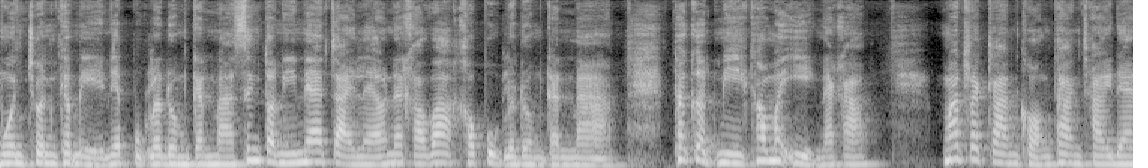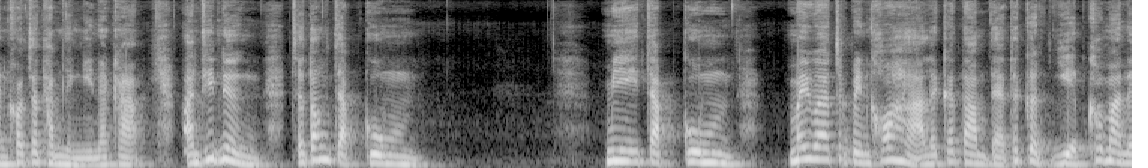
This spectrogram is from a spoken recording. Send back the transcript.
มวลชนเขมรเนี่ยปลุกระดมกันมา ซึ่งตอนนี้แน่ใจแล้วนะคะว่าเขาปลุกระดมกันมา ถ้าเกิดมีเข้ามาอีกนะคะ มาตรการของทางชายแดนเขาจะทำอย่างนี้นะคะ อันที่หนึ่งจะต้องจับกลุ่มมีจับกลุ่มไม่ว่าจะเป็นข้อหาอะไรก็ตาม แต่ถ้าเกิดเหยียบเข้ามาใน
